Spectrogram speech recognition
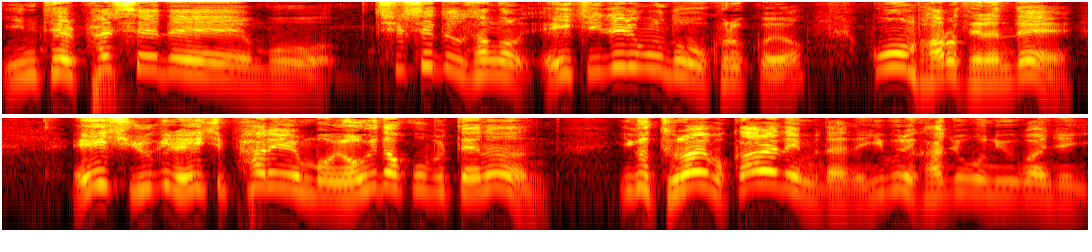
인텔 8세대 뭐 7세대도 상관 H110도 그럴 거예요. 꼽으면 바로 되는데 H61, H81 뭐 여기다 꼽을 때는 이거 드라이버 깔아야 됩니다. 근데 이분이 가지고 온 이유가 이제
